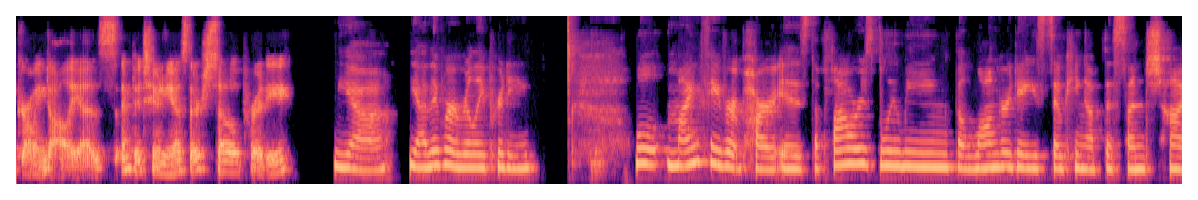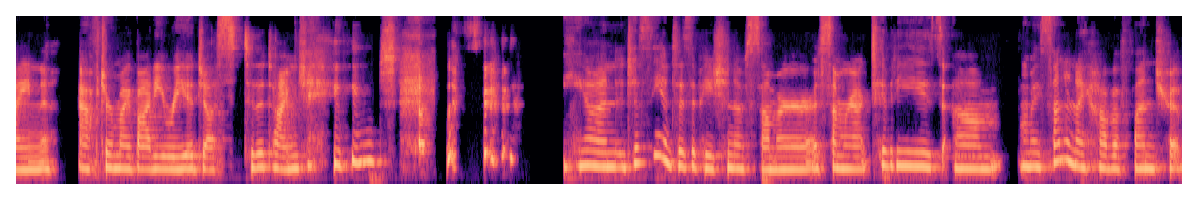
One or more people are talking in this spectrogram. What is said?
growing dahlias and petunias. They're so pretty. Yeah. Yeah, they were really pretty. Well, my favorite part is the flowers blooming, the longer days soaking up the sunshine after my body readjusts to the time change. and just the anticipation of summer, summer activities. Um, my son and I have a fun trip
